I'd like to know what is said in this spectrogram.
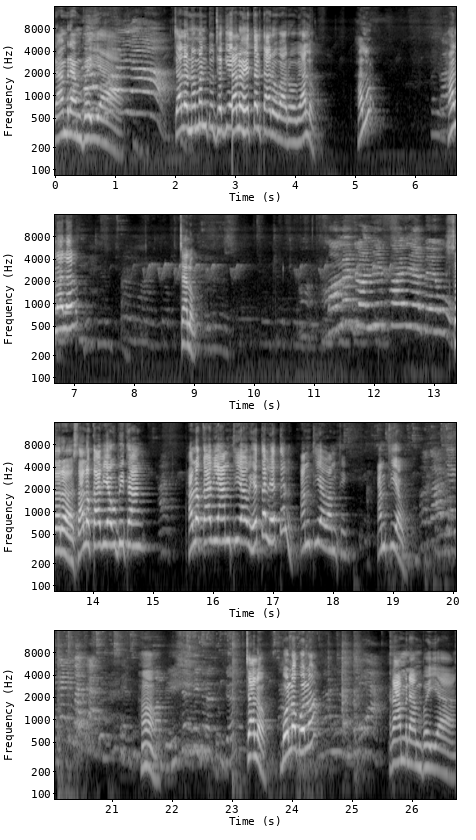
રામ રામ ભૈયા. ચાલો નમન તું જગ્યા ચાલો હેતલ તારો વારો હવે. હાલો. હાલો, હાલ હાલ. ચાલો. સરસ. હાલો, કાવ્યા ઊભી થા. હાલો, કાવ્યા, આમથી આવ. હેતલ હેતલ. આમથી આવ, આમથી. આમથી આવ. હા. ચાલો. બોલો બોલો. રામ રામ ભૈયા.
